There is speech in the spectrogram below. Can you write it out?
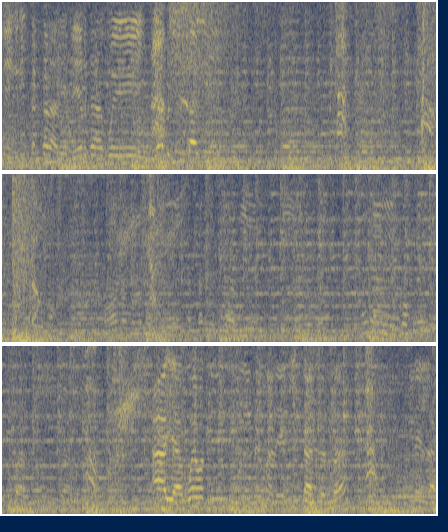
Me grita cara de verga, güey. Ya bríncale. Ah, ya, huevo, tienen que ponerme maderitas, ¿verdad? Mírenla.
